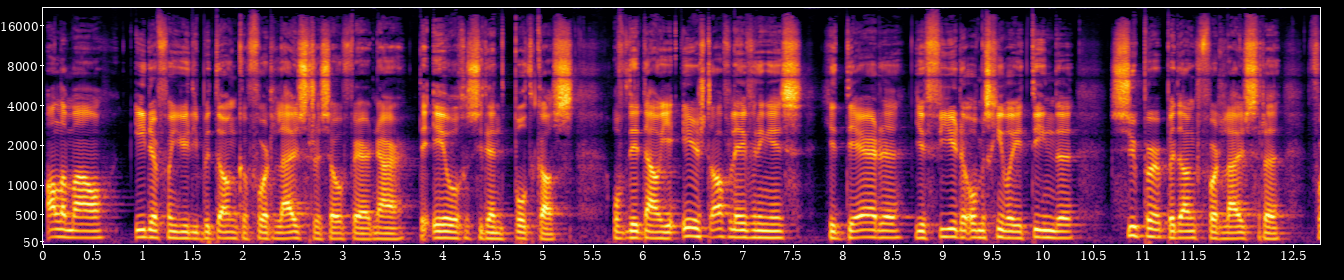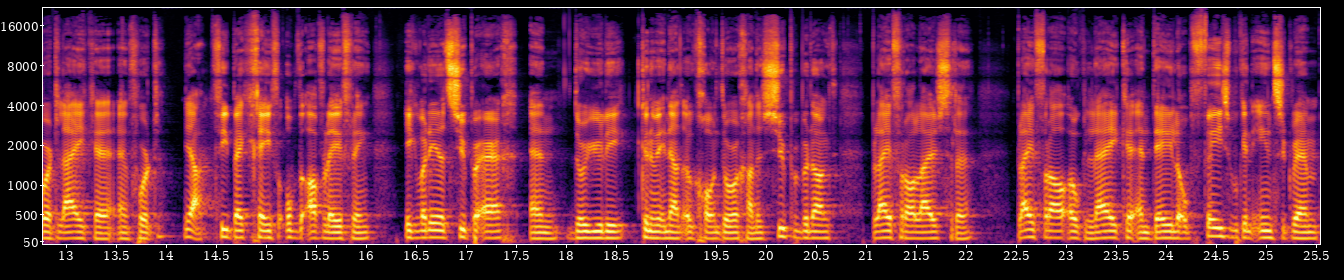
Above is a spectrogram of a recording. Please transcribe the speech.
allemaal, ieder van jullie bedanken voor het luisteren zover naar de Eeuwige Student Podcast. Of dit nou je eerste aflevering is, je derde, je vierde of misschien wel je tiende. Super bedankt voor het luisteren, voor het liken en voor het ja, feedback geven op de aflevering. Ik waardeer het super erg en door jullie kunnen we inderdaad ook gewoon doorgaan. Dus super bedankt. Blijf vooral luisteren. Blijf vooral ook liken en delen op Facebook en Instagram.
